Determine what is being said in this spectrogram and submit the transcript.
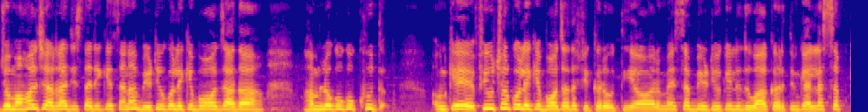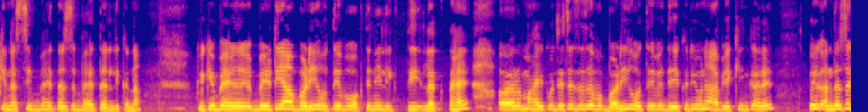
जो माहौल चल रहा है, जिस तरीके से ना बेटियों को लेके बहुत ज़्यादा हम लोगों को खुद उनके फ्यूचर को लेके बहुत ज़्यादा फ़िक्र होती है और मैं सब बेटियों के लिए दुआ करती हूँ कि अल्लाह सबकी नसीब बेहतर से बेहतर लिखना। क्योंकि बेटियाँ बड़ी होती है, वो वक्त नहीं लिखती, लगता है। और माई को जैसे जैसे बड़ी होते हुए देख रही हूँ ना, आप यकीन करें एक अंदर से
